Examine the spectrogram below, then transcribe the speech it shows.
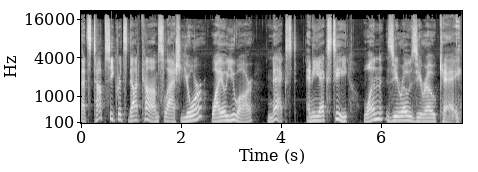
That's topsecrets.com slash your, Y-O-U-R, next, N-E-X-T, 100K.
